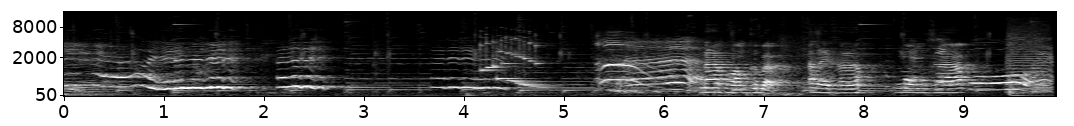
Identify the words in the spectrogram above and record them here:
ปี้เออหน้าพร้อมคือแบบอะไรครับ งงครับกูเนี่ย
